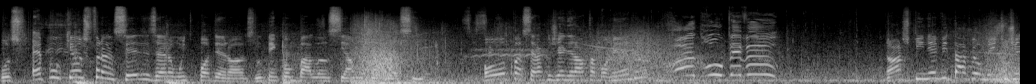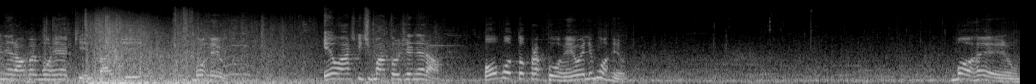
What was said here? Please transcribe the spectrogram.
Os- É porque os franceses eram muito poderosos. Não tem como balancear um jogo assim. Opa, será que o general tá morrendo? Regroupez-vous Eu acho que inevitavelmente o general vai morrer aqui. Ele vai de... Morreu. Eu acho que a gente matou o general. Ou botou pra correr ou ele morreu. Morreu.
